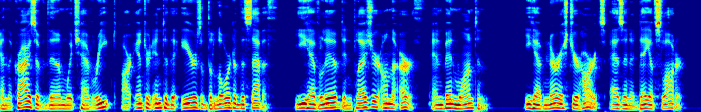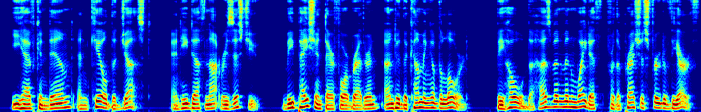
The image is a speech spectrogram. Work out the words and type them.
and the cries of them which have reaped are entered into the ears of the Lord of the Sabaoth. Ye have lived in pleasure on the earth, and been wanton. Ye have nourished your hearts as in a day of slaughter. Ye have condemned and killed the just, and he doth not resist you. Be patient therefore, brethren, unto the coming of the Lord. Behold, the husbandman waiteth for the precious fruit of the earth,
